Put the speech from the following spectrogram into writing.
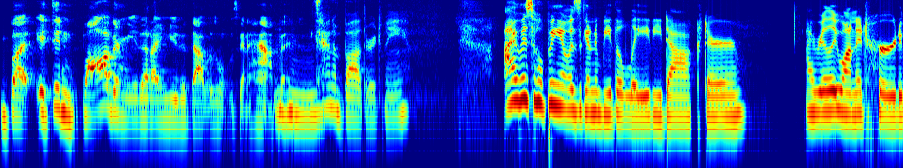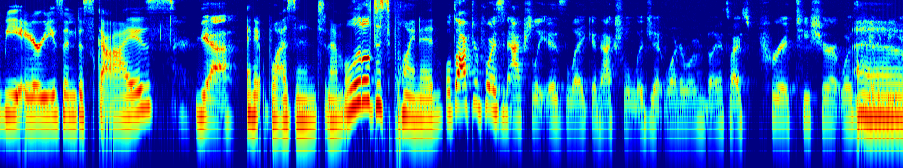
but it didn't bother me that I knew that that was what was going to happen. It kind of bothered me. I was hoping it was going to be the lady doctor. I really wanted her to be Ares in disguise, Yeah. and it wasn't, and I'm a little disappointed. Well, Doctor Poison actually is like an actual legit Wonder Woman villain, so I was pretty sure it wasn't going to be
